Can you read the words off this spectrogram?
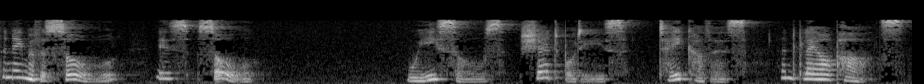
The name of a soul is soul. We souls shed bodies, take others, and play our parts.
